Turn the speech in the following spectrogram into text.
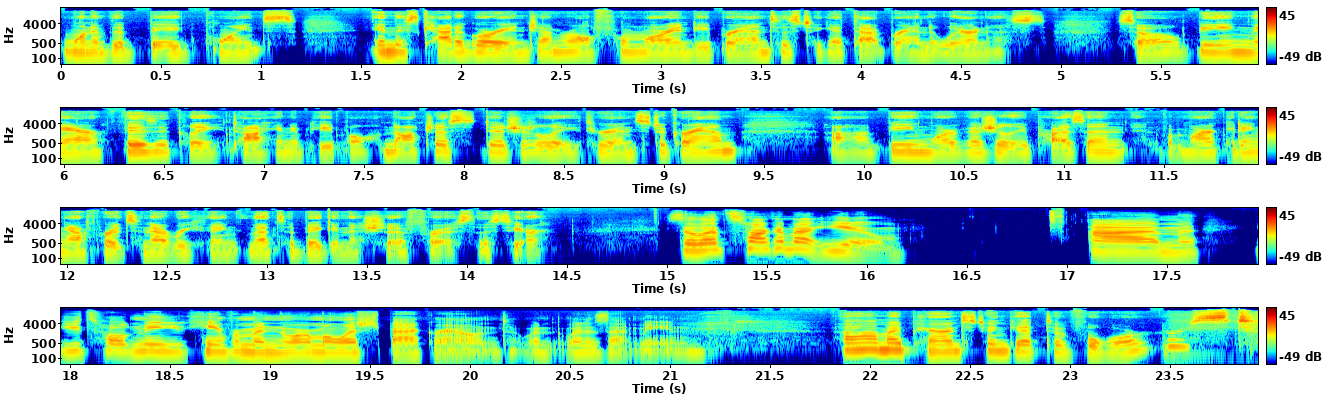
one of the big points in this category in general for more indie brands is to get that brand awareness. So being there physically, talking to people, not just digitally through Instagram, uh, being more visually present, but marketing efforts, and everything. That's a big initiative for us this year. So let's talk about you um you told me you came from a normalish background what, what does that mean Uh, my parents didn't get divorced.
